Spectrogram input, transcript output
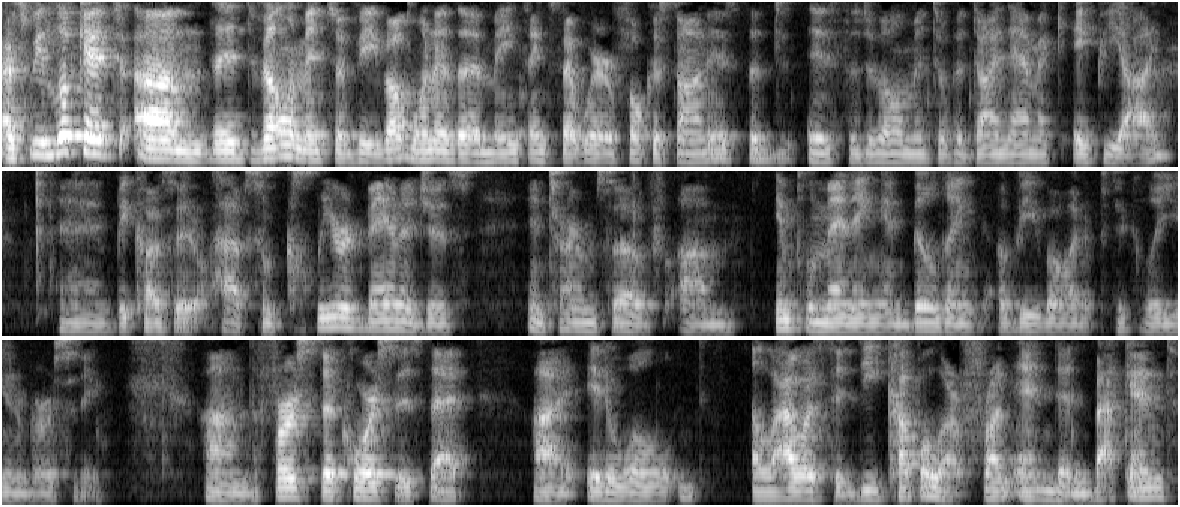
As we look at um, the development of Vivo, one of the main things that we're focused on is the, is the development of a dynamic API, and because it'll have some clear advantages in terms of um, implementing and building a Vivo at a particular university. Um, the first, of course, is that uh, it will allow us to decouple our front end and back end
